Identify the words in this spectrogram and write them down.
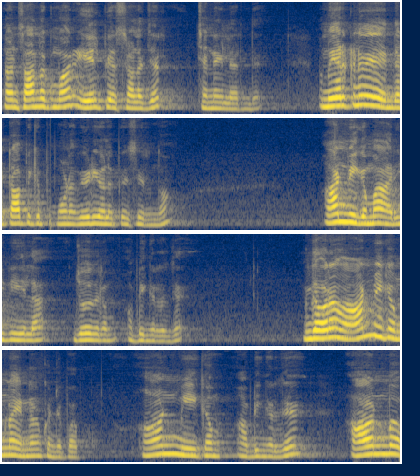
நான் சாந்தகுமார் ஏல்பி அஸ்ட்ராலஜர் சென்னையிலேருந்து. நம்ம ஏற்கனவே இந்த டாப்பிக்கு போன வீடியோவில் பேசியிருந்தோம். ஆன்மீகமாக அறிவியலா ஜோதிடம் அப்படிங்கிறது. இந்த வாரம் ஆன்மீகம்னா என்னன்னு கொஞ்சம் பார்ப்போம். ஆன்மீகம் அப்படிங்கிறது ஆன்ம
